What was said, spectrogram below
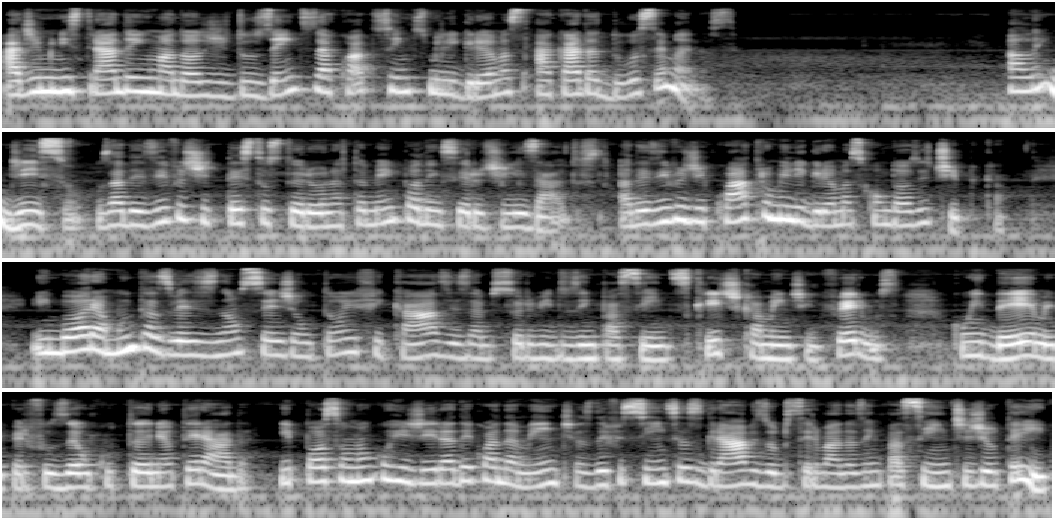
administrada em uma dose de 200 a 400 mg a cada duas semanas. Além disso, os adesivos de testosterona também podem ser utilizados, adesivos de 4 mg com dose típica. Embora muitas vezes não sejam tão eficazes absorvidos em pacientes criticamente enfermos, com edema e perfusão cutânea alterada, e possam não corrigir adequadamente as deficiências graves observadas em pacientes de UTI.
